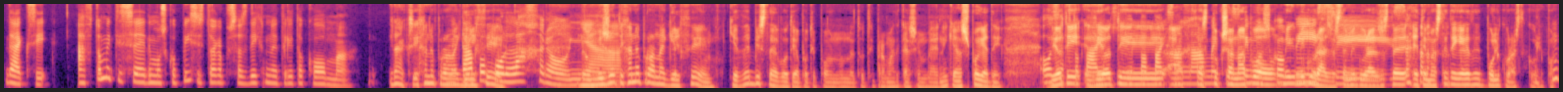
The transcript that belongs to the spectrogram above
Εντάξει. Αυτό με τις ε, δημοσκοπήσεις τώρα που σας δείχνουν τρίτο κόμμα, Εντάξει, είχαν προαναγγελθεί. Μετά από πολλά χρόνια. Νομίζω ότι είχαν προαναγγελθεί και δεν πιστεύω ότι αποτυπώνουν το τι πραγματικά συμβαίνει. Και να σας πω γιατί. Όχι διότι, αυτό πάλι, διότι αχ, θα το ξαναπώ. Μην, μην κουράζεστε, μην κουράζεστε. Ετοιμαστείτε γιατί είναι πολύ κουραστικό λοιπόν.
